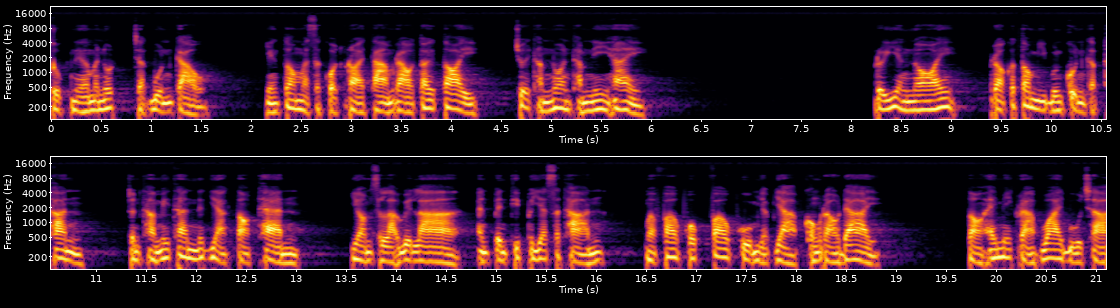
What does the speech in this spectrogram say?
สุขเหนือมนุษย์จากบุญเก่า ยังต้องมาสะกดรอยตามเราต้อยๆ ช่วยทำโน่นทำนี่ให้ หรืออย่างน้อย เราก็ต้องมีบุญคุณกับท่าน จนทำให้ท่านนึกอยากตอบแทน ยอมสละเวลาอันเป็นทิพยสถานมาเฝ้าพบเฝ้าภูมิหยาบๆของเราได้ ต่อให้ไม่กราบไหว้บูชา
